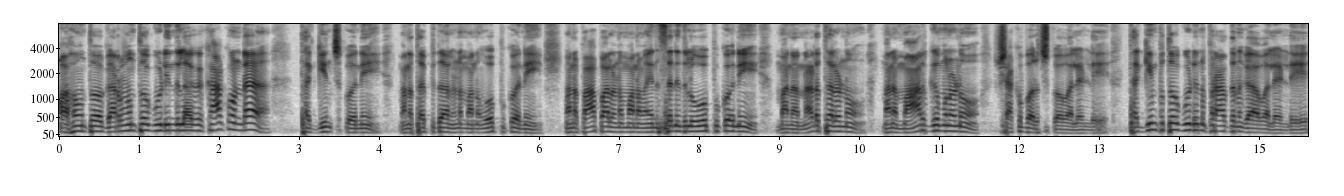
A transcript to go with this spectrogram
అహంతో గర్వంతో కూడిందిలాగా కాకుండా తగ్గించుకొని మన తప్పిదాలను మనం ఒప్పుకొని మన పాపాలను మనం ఆయన సన్నిధిలో ఒప్పుకొని మన నడతలను మన మార్గములను చక్కబరుచుకోవాలండి తగ్గింపుతో కూడిన ప్రార్థన కావాలండి.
